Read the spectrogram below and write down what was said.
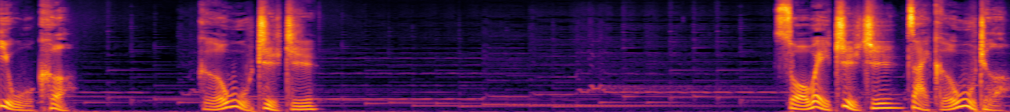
第五课：格物致知。所谓致知，在格物者。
